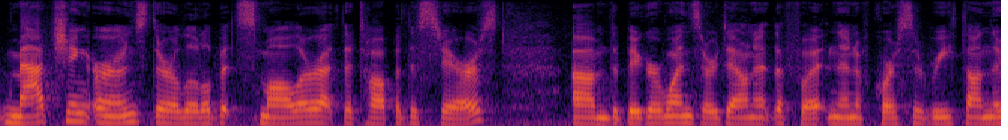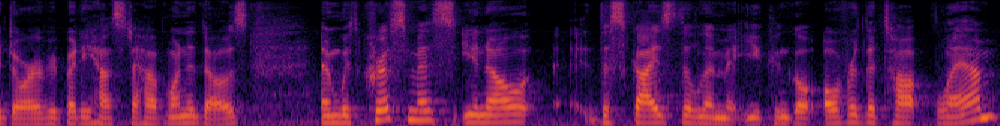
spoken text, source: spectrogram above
matching urns. They're a little bit smaller at the top of the stairs. Um, the bigger ones are down at the foot, and then of course the wreath on the door. Everybody has to have one of those. And with Christmas, you know, the sky's the limit. You can go over the top glam,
